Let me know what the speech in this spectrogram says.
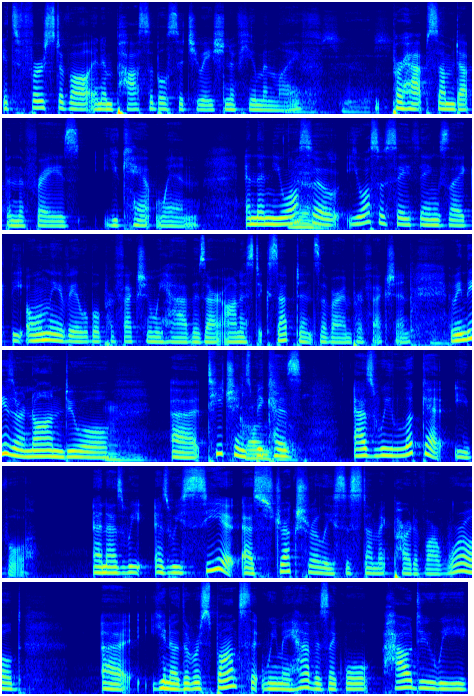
it's first of all an impossible situation of human life. Perhaps summed up in the phrase you can't win. And then you also you also say things like the only available perfection we have is our honest acceptance of our imperfection. Mm-hmm. I mean, these are non-dual mm-hmm. uh, teachings because as we look at evil and as we as we see it as structurally systemic part of our world, uh, you know, the response that we may have is like, well, how do we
